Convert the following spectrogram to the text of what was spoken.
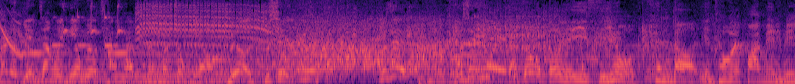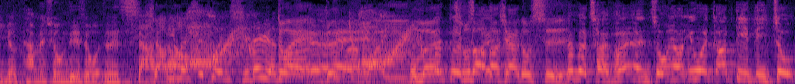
那个演唱会你有没有彩排不是那么重要。没有，不是因为，不是不是因为假装我懂你的意思，因为我看到演唱会画面里面有他们兄弟的时候，我真的吓到。你们是滚石的人吗？对对，我们出道到现在都是那个彩排很重要，因为他弟弟就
